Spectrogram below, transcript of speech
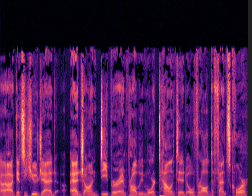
uh, gets a huge ed- edge on deeper and probably more talented overall defense core.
